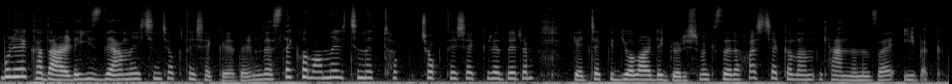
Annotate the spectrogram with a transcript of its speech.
Buraya kadar da izleyenler için çok teşekkür ederim. Destek olanlar için de çok çok teşekkür ederim. Gelecek videolarda görüşmek üzere. Hoşçakalın. Kendinize iyi bakın.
